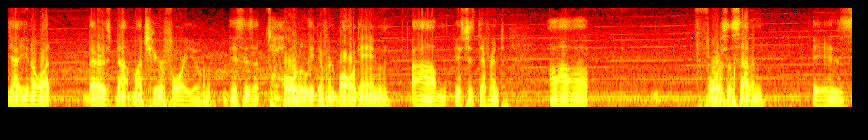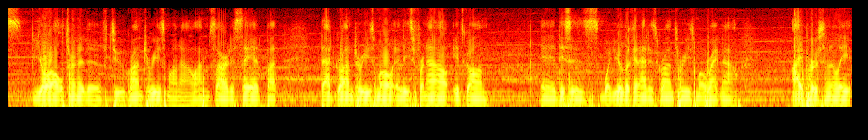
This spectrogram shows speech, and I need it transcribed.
yeah, you know what? There's not much here for you. This is a totally different ball game. Um, it's just different. Uh, Forza 7 is your alternative to Gran Turismo now. I'm sorry to say it, but that Gran Turismo, at least for now, it's gone. Uh, this is what you're looking at is Gran Turismo right now. I personally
